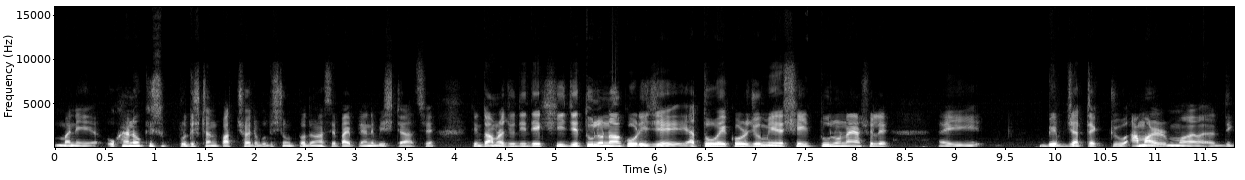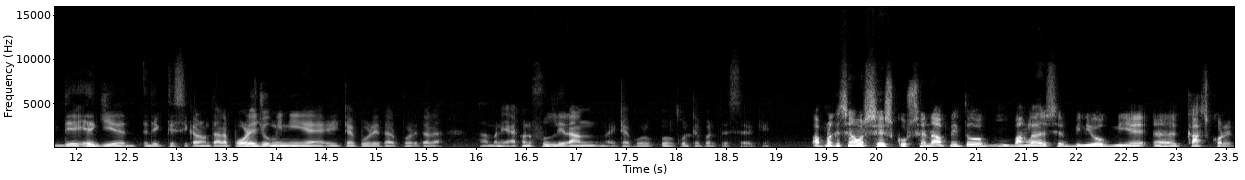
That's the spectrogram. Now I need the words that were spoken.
মানে ওখানেও কিছু প্রতিষ্ঠান, পাঁচ, ছয়টা প্রতিষ্ঠান উৎপাদন আছে পাইপলাইনে বিশটা আছে। কিন্তু আমরা যদি দেখি যে, তুলনা করি যে, এত একর জমি, সেই তুলনায় আসলে এই বেবজাতটা একটু আমার দিক দিয়ে এগিয়ে দেখতেছি। কারণ তারা পরে জমি নিয়ে এইটা করে, তারপরে তারা মানে এখন ফুললি রান এটা কর- কর- করতে পারতেছে আর কি। আপনার কাছে আমার শেষ কোশ্চেন আপনি তো বাংলাদেশের বিনিয়োগ নিয়ে কাজ করেন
